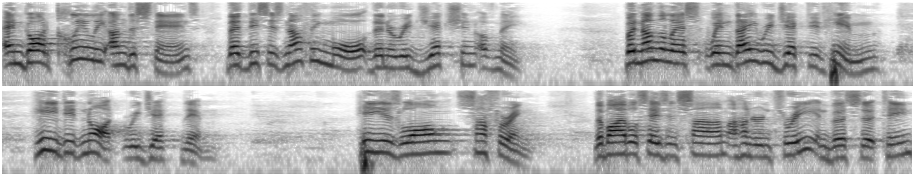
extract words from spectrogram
And God clearly understands that this is nothing more than a rejection of me. But nonetheless, when they rejected him, he did not reject them. He is long suffering. The Bible says in Psalm 103 in verse 13,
